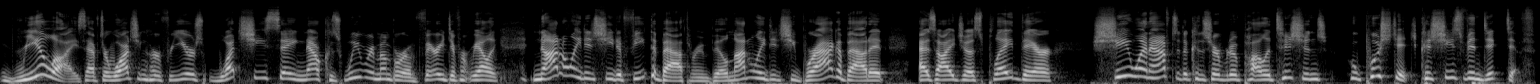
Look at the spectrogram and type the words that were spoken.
realize after watching her for years what she's saying now because we remember a very different reality. Not only did she defeat the bathroom bill, not only did she brag about it as I just played there, she went after the conservative politicians who pushed it because she's vindictive.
